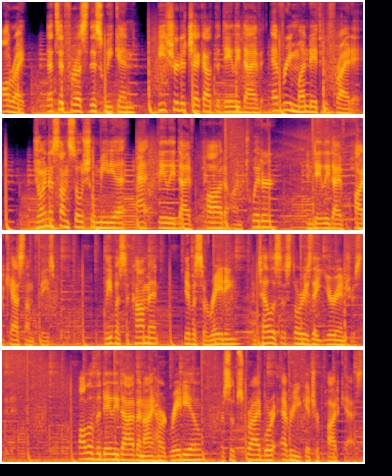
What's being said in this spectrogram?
All right, that's it for us this weekend. Be sure to check out the Daily Dive every Monday through Friday. Join us on social media at Daily Dive Pod on Twitter and Daily Dive Podcast on Facebook leave us a comment, give us a rating, and tell us the stories that you're interested in. Follow The Daily Dive on iHeartRadio or subscribe wherever you get your podcasts.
